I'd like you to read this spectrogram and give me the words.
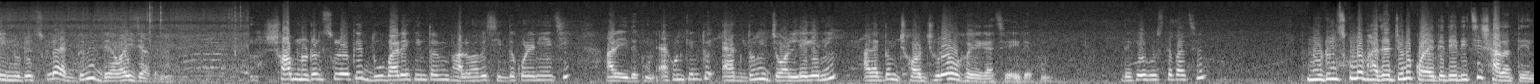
এই নুডলসগুলো একদমই দেওয়াই যাবে না। সব নুডলসগুলোকে দুবারে কিন্তু আমি ভালোভাবে সিদ্ধ করে নিয়েছি। আর এই দেখুন, এখন কিন্তু একদমই জল লেগে নেই আর একদম ঝরঝরেও হয়ে গেছে, এই দেখুন। দেখেই বুঝতে পারছেন? নুডলসগুলো ভাজার জন্য কড়াইতে দিয়ে দিচ্ছি সাদা তেল।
